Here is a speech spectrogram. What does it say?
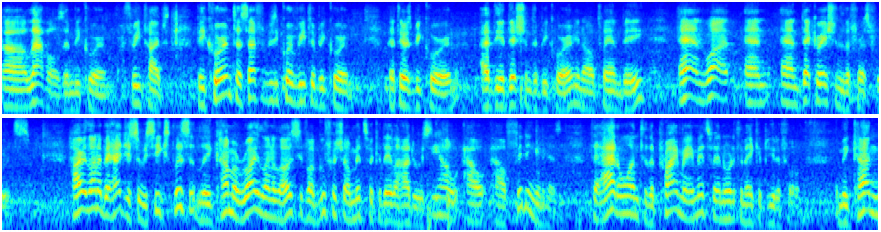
uh, levels in bikurim, three types. Bikurim, tasefet bikurim, vitu bikurim. That there's bikurim, at the addition to bikurim, you know, plan B and what and and decoration of the first fruits. So we see explicitly, we see how, how, how fitting it is to add on to the primary mitzvah in order to make it beautiful. From here we can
